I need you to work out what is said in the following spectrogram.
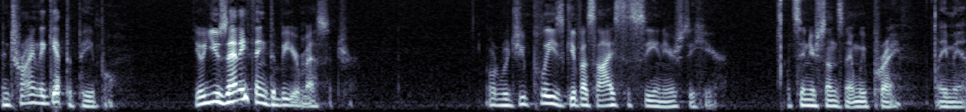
in trying to get to people. You'll use anything to be your messenger. Lord, would you please give us eyes to see and ears to hear? It's in your Son's name we pray. Amen.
